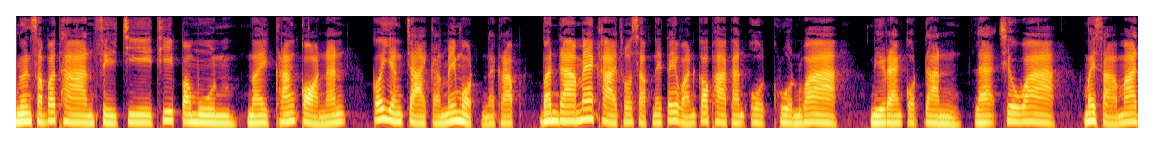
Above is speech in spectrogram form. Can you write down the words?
เงินสัมปทาน 4G ที่ประมูลในครั้งก่อนนั้น ก็ยังจ่ายกันไม่หมดนะครับ บรรดาแม่ขายโทรศัพท์ในไต้หวันก็พากันโอดครวญว่า มีแรงกดดัน และเชื่อว่าไม่สามารถ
